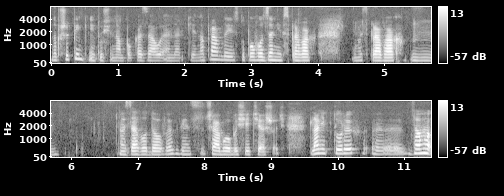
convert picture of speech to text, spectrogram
No przepięknie tu się nam pokazały energie. Naprawdę jest tu powodzenie w sprawach, w sprawach mm, zawodowych, więc trzeba byłoby się cieszyć. Dla niektórych, yy, no,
